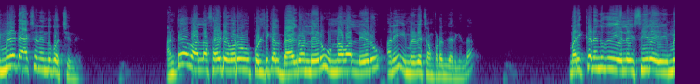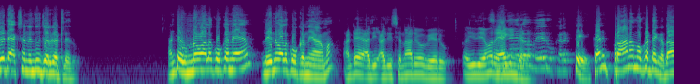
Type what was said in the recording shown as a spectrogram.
ఇమ్మీడియట్ యాక్షన్ ఎందుకు వచ్చింది? అంటే వాళ్ళ సైడ్ ఎవరు పొలిటికల్ బ్యాక్గ్రౌండ్ లేరు ఉన్నవాళ్ళు లేరు అని ఇమ్మీడియట్గా చంపడం జరిగిందా? మరి ఇక్కడ ఎందుకు సీరియస్ ఇమ్మీడియట్ యాక్షన్ ఎందుకు జరగట్లేదు? అంటే ఉన్న వాళ్ళకు ఒక న్యాయం లేని వాళ్ళకు ఒక న్యాయమా? అంటే అది అది సినారియో వేరు. ఇది ఏమో ర్యాగింగ్ కదా. వేరు కరెక్టే. కానీ ప్రాణం ఒకటే కదా.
